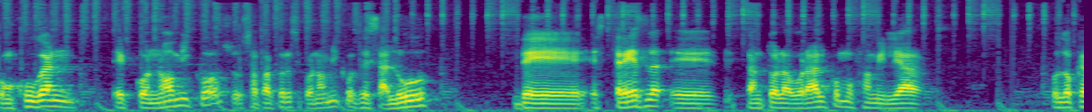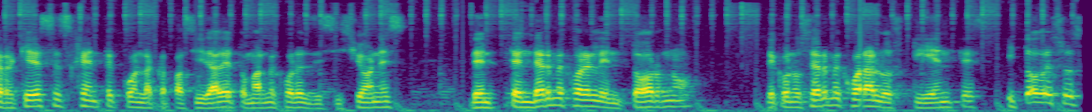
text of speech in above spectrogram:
conjugan económicos, o sea, factores económicos, de salud, de estrés, eh, tanto laboral como familiar. Pues lo que requiere es gente con la capacidad de tomar mejores decisiones, de entender mejor el entorno, de conocer mejor a los clientes, y todo eso es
